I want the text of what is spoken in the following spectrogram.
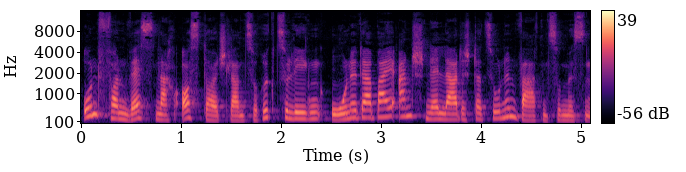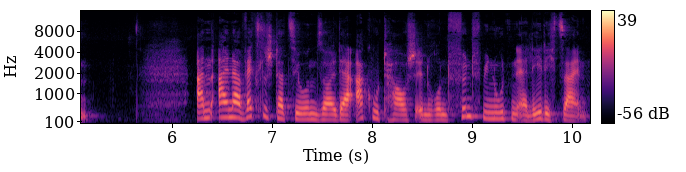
und von West nach Ostdeutschland zurückzulegen, ohne dabei an Schnellladestationen warten zu müssen. An einer Wechselstation soll der Akkutausch in rund fünf Minuten erledigt sein.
